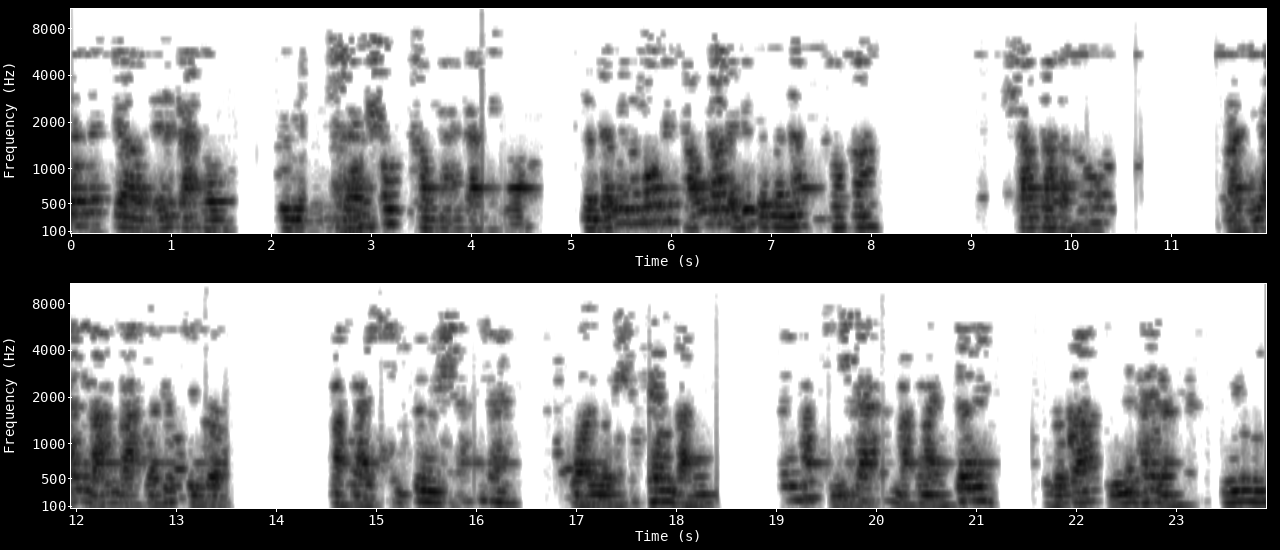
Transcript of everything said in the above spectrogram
lên nó chờ để nó trả thù bây giờ mình sáng suốt không ai trả thù mình tưởng như cái món thích khẩu đó là giúp được mình đó không có. Sau đó là khổ mà chỉ ăn bạn bạc là giúp gì được mặt này thì tươi sáng ra. Mọi người sẽ khen tặng. Cái mắt chỉ sáng, mặt mày tươi. Lúc đó, chị mới thấy rằng nguyên lý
